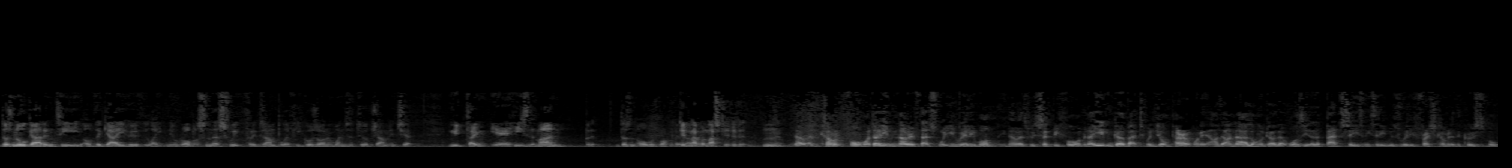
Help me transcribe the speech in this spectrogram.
There's no guarantee of the guy who, like Neil Robertson this week, for example, if he goes on and wins the Tour Championship, you'd think, yeah, he's the man. But it doesn't always work. It Didn't that happen way. last year, did it? No, at current form, I don't even know if that's what you really want. You know, as we said before. I mean, I even go back to when John Parrott won it. I, I know how long ago that was. He had a bad season. He said he was really fresh coming to the Crucible.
